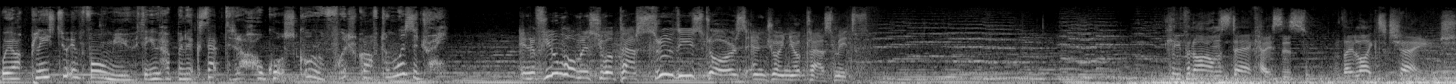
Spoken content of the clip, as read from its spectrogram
We are pleased to inform you that you have been accepted at Hogwarts School of Witchcraft and Wizardry. In a few moments, you will pass through these doors and join your classmates. Keep an eye on the staircases. They like to change.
